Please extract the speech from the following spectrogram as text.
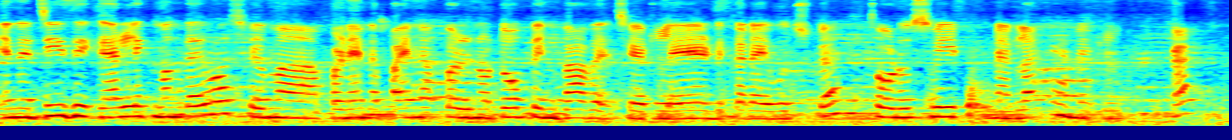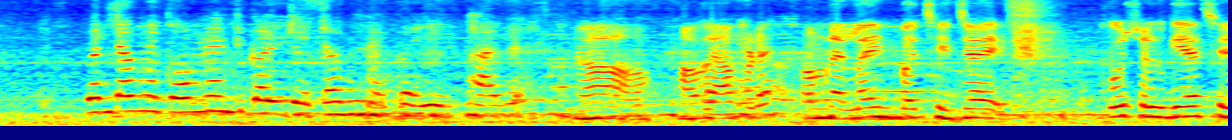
એને ચીઝી ગાર્લિક મંગાવ્યો છે એમાં પણ એને પાઇનેપલનું ટોપિંગ ભાવે છે એટલે એડ કરાવ્યું છે થોડું સ્વીટ ને લાગે ને એટલે? પણ તમે કોમેન્ટ કરજો તમને કઈ ભાવે. હા હવે આપણે હમણાં લઈને પછી જાય. કુશલ ગયા છે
